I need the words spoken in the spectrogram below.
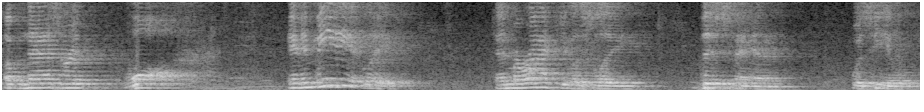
of Nazareth, walk. And immediately and miraculously, this man was healed.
